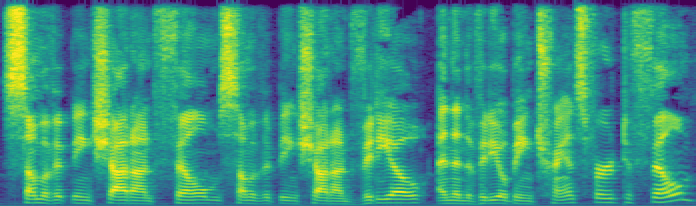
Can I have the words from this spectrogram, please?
some of it being shot on film, some of it being shot on video, and then the video being transferred to film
